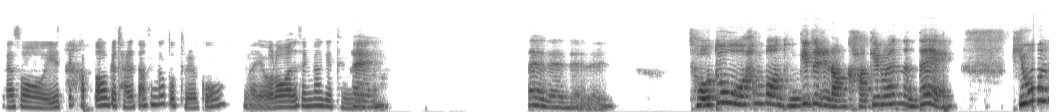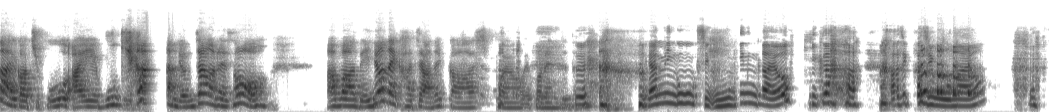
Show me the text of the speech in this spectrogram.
그래서 일찍 갔다 오길 잘했다는 생각도 들고 네, 여러 가지 생각이 듭니다. 네. 네네네네. 저도 한번 동기들이랑 가기로 했는데 비 온다 해가지고 아예 무기한 연장을 해서 아마 내년에 가지 않을까 싶어요, 에버랜드는. 대한민국 혹시 우기인가요? 비가 아직까지 오나요?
